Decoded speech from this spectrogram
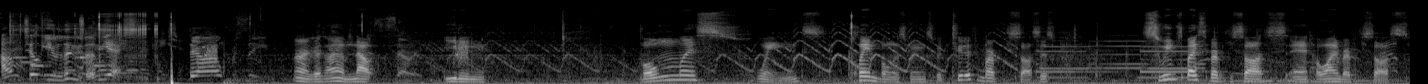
Until you lose them, yes. Alright guys, I am now eating boneless wings, plain boneless wings with two different barbecue sauces, sweet and spicy barbecue sauce and Hawaiian barbecue sauce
